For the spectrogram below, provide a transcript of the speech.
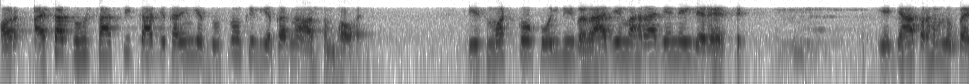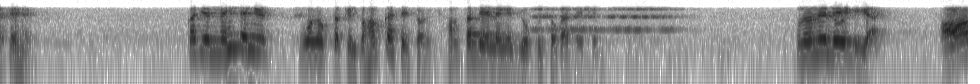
और ऐसा दुशासिक कार्य करेंगे, दूसरों के लिए करना असंभव है। इस मठ को कोई भी राजे महाराजे नहीं ले रहे थे। ये जहाँ पर हम लोग बैठे हैं। कहे नहीं लेंगे वो लोग तो हम कैसे छोड़ेंगे? हम तो ले लेंगे जो कुछ होगा देखेंगे। उन्होंने ले लिया। और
